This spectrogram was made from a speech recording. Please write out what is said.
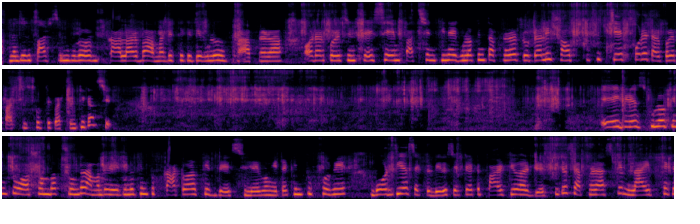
আপনাদের পার্সেলগুলোর কালার বা আমাদের থেকে যেগুলো আপনারা অর্ডার করেছেন সেই সেম পাচ্ছেন কিনা, এগুলো কিন্তু আপনারা টোটালি সব কিছু চেক করে তারপরে পারচেস করতে পারছেন, ঠিক আছে? এই ড্রেসগুলো কিন্তু অসম্ভব সুন্দর। আমাদের এগুলো কিন্তু কাটওয়ার্কের ড্রেস ছিল এবং এটা কিন্তু খুবই গর্জিয়াস একটা ড্রেস। এটা একটা পার্টিওয়ার ড্রেস, ঠিক আছে? আপনারা আজকে লাইভ থেকে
